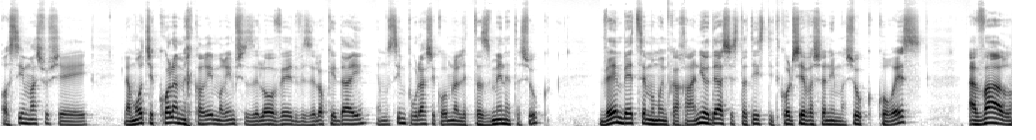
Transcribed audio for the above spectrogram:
עושים משהו שלמרות שכל המחקרים מראים שזה לא עובד וזה לא כדאי, הם עושים פעולה שקוראים לה לתזמן את השוק, והם בעצם אומרים ככה, אני יודע שסטטיסטית כל שבע שנים השוק קורס, עבר,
